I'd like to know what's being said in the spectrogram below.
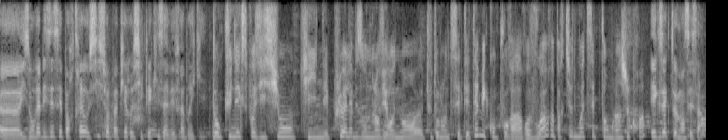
Euh, ils ont réalisé ces portraits aussi sur le papier recyclé qu'ils avaient fabriqué. Donc, une exposition qui n'est plus à la Maison de l'Environnement euh, tout au long de cet été, mais qu'on pourra revoir à partir du mois de septembre, hein, je crois. Exactement, c'est ça.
